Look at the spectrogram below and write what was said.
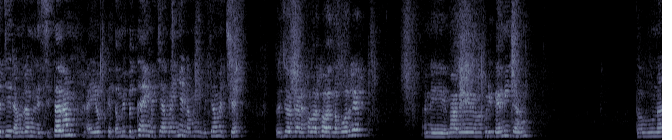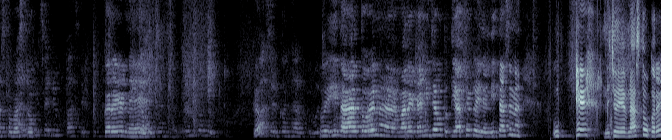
માતાજી રામ રામ ને સીતારામ. આઈ હોપ કે તમે બધાય મજામાં અહીંયા ને અમે મજામાં જ છે. તો જો અટાણે હવાર હવારનો પોર હે અને મારે વગડી ગમી જાઉં તો હું નાસ્તો વાસ્તો કરે ને. એ તો હે ને મારે કામી જાઉં તો ત્યાં થઈ ગઈ ને નીતા છે ને ઉઠે. ને જો એ નાસ્તો કરે,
